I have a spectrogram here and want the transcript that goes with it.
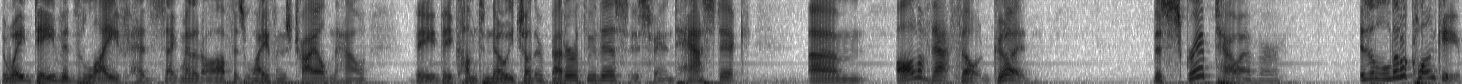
The way David's life has segmented off his wife and his child, and how they they come to know each other better through this is fantastic. Um, all of that felt good. The script, however, is a little clunky.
